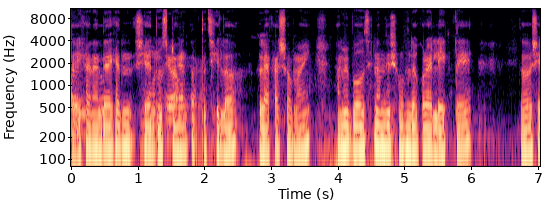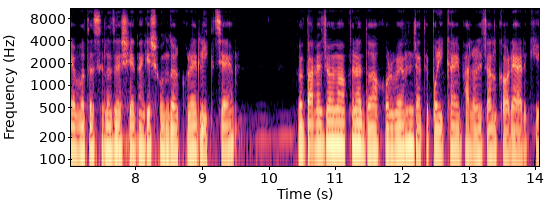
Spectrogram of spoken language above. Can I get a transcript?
তো এখানে দেখেন সে দুষ্টাম করতে ছিল লেখার সময়। আমি বলছিলাম যে সুন্দর করে লিখতে। তো সে বলতেছিল যে সে নাকি সুন্দর করে লিখছে। তো তাদের জন্য আপনারা দোয়া করবেন যাতে পরীক্ষায় ভালো রেজাল্ট করে আর কি।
